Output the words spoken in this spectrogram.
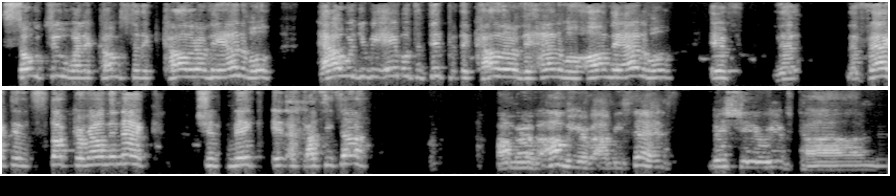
So too, when it comes to the collar of the animal, how would you be able to dip the collar of the animal on the animal if the the fact that it's stuck around the neck should make it a chatzitza? Ami, says, Bishirivtan.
